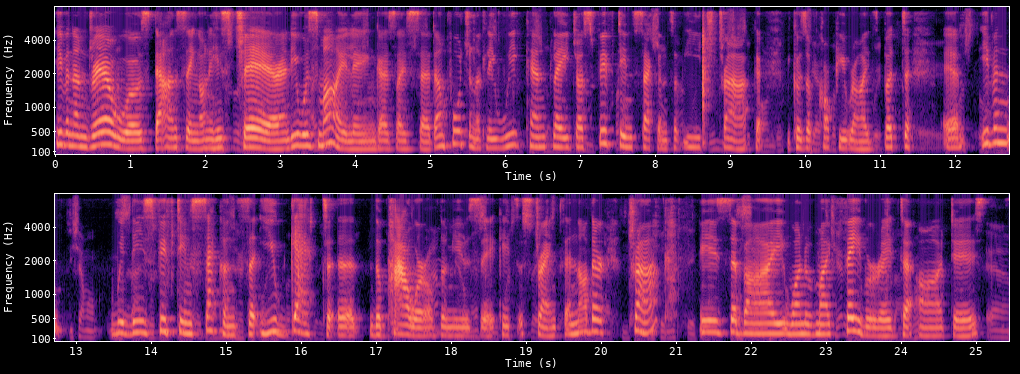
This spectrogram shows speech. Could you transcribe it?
even Andrea was dancing on his chair and he was smiling, as I said. Unfortunately, we can play just 15 seconds of each track because of copyrights, but uh, even with these 15 seconds, uh, you get uh, the power of the music, its strength. Another track is by one of my favorite artists.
